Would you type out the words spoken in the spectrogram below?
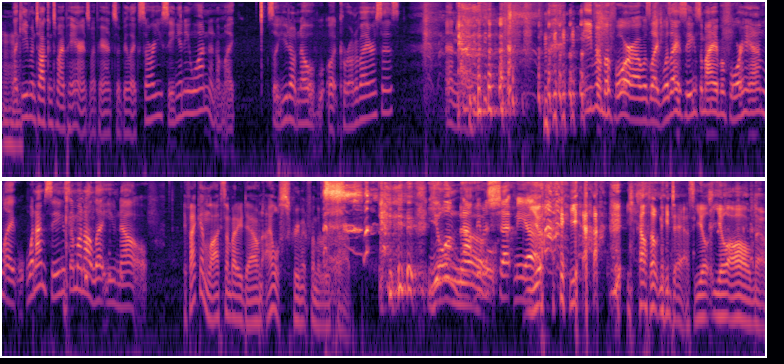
Mm-hmm. Like even talking to my parents, my parents would be like, "So are you seeing anyone?" And I'm like, "So you don't know what coronavirus is?" And like, even before, I was like, "Was I seeing somebody beforehand?" Like when I'm seeing someone, I'll let you know. If I can lock somebody down, I will scream it from the rooftops. You You'll will not be able to shut me up. You- yeah, y'all don't need to ask. You'll you'll all know.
